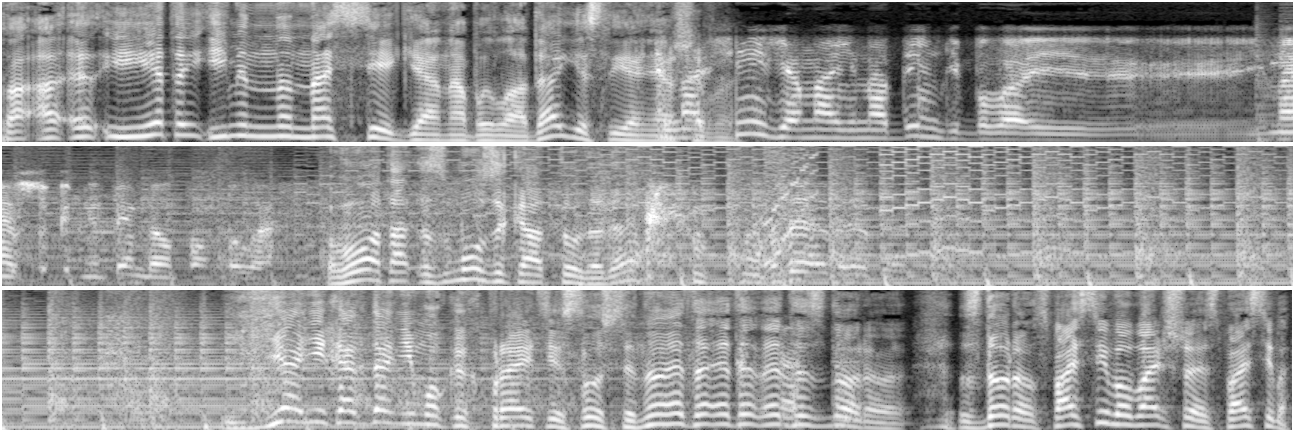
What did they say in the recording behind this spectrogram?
А, э, и это именно на Сеге она была, да, если я не ошибаюсь? На Сеге она и на Денди была, и, и на Супер Нинтендо, по была. Вот, а, музыка оттуда, да? Да, да, да. Я никогда не мог их пройти. Слушайте, ну это, это, это здорово. Здорово. Спасибо большое, спасибо.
